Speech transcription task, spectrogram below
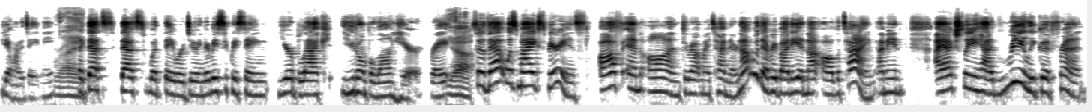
he didn't want to date me. Right. Like that's that's what they were doing. They're basically saying, You're black, you don't belong here. Right. Yeah. So that was my experience off and on throughout my time there. Not with everybody and not all the time. I mean, I actually had really good friends.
